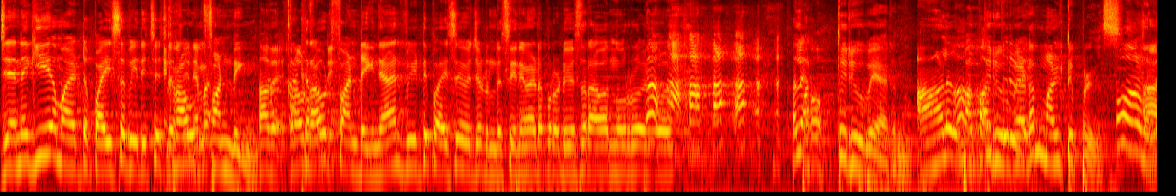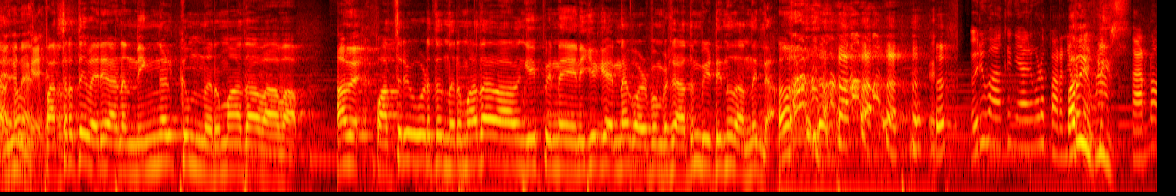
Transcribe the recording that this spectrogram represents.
ജനകീയമായിട്ട് പൈസ പിരിച്ച് ക്രൗഡ് ഫണ്ടിങ് അതെ ക്രൗഡ് ഫണ്ടിങ് ഞാൻ വീട്ടിൽ പൈസ ചോദിച്ചിട്ടുണ്ട് സിനിമയുടെ പ്രൊഡ്യൂസർ ആവാൻ നൂറ് രൂപ അല്ലെ? പത്ത് രൂപയായിരുന്നു. ആൾ പത്ത് രൂപയുടെ മൾട്ടിപ്പിൾസ് അങ്ങനെ. പത്രത്തിൽ വരികയാണ് നിങ്ങൾക്കും നിർമ്മാതാവാം അതെ. പത്ത് രൂപ കൊടുത്ത് നിർമ്മാതാവാമെങ്കിൽ പിന്നെ എനിക്കൊക്കെ എന്നാ കുഴപ്പം? പക്ഷെ അതും വീട്ടിൽ നിന്ന് തന്നില്ല. ഒരു വാക്ക് ഞാനും കൂടെ പറഞ്ഞു. കാരണം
